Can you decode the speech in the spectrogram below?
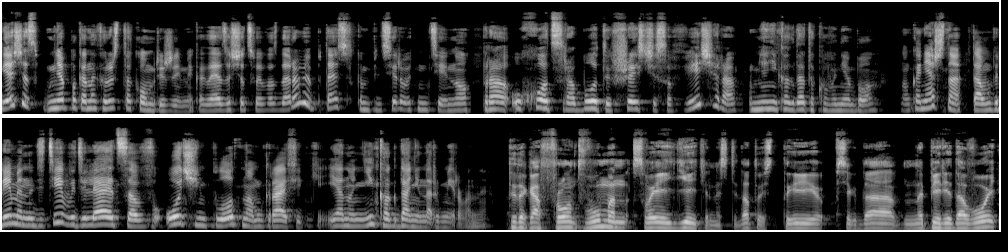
я сейчас, у меня пока нахожусь в таком режиме, когда я за счет своего здоровья пытаюсь компенсировать детей. Но про уход с работы в 6 часов вечера у меня никогда такого не было. Ну, конечно, там время на детей выделяется в очень плотном графике, и оно никогда не нормированное. Ты такая фронт-вумен своей деятельности, да, то есть ты всегда на передовой,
